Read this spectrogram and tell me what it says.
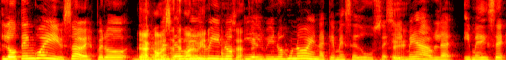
Lo tengo ahí, ¿sabes? Pero de Ah, repente comenzaste con abro el vino, comenzaste. y el vino es una vaina que me seduce. Sí. Él me habla y me dice,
